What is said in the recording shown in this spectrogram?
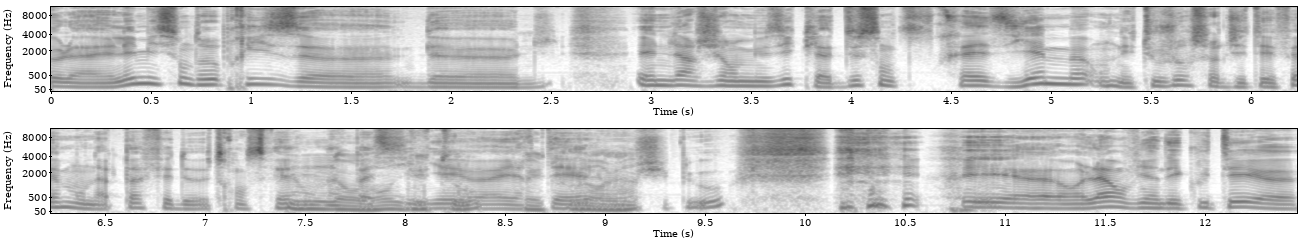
De l'émission de reprise euh, de Enlargé en musique, la 213e. On est toujours sur GTFM, on n'a pas fait de transfert, on n'a pas signé tout, euh, est RTL, je sais plus où. Et euh, là, on vient d'écouter euh,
